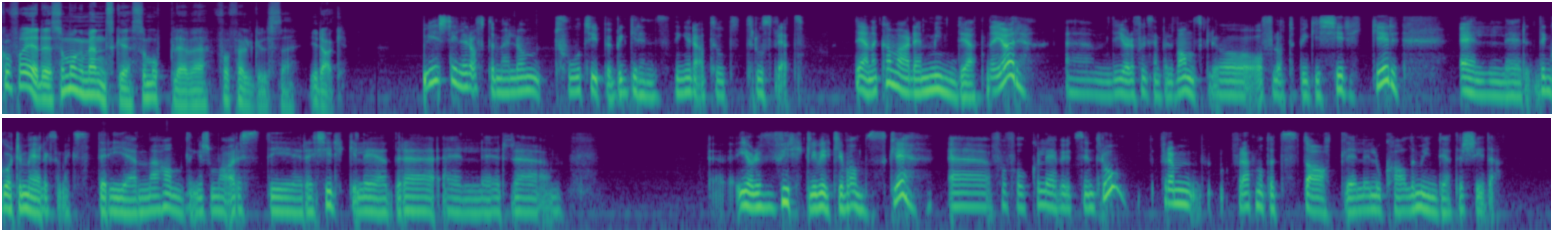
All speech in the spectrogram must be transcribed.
Hvorfor er det så mange mennesker som opplever forfølgelse i dag? Vi stiller ofte mellom to typer begrensninger av trosfrihet. Det ene kan være det myndighetene gjør. De gjør det f.eks. vanskelig å, å, få lov til å bygge kirker. Eller det går til mer liksom, ekstreme handlinger som å arrestere kirkeledere eller uh, gjør det virkelig, virkelig vanskelig uh, for folk å leve ut sin tro fra, fra måte, et statlig eller lokale myndigheters side.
